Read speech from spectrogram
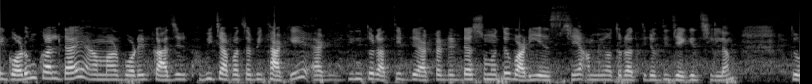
এই গরমকালটায় আমার বরের কাজের খুবই চাপাচাপি থাকে। একদিন তো রাত্রির একটা দেড়টার সময়তেও বাড়ি এসছে, আমি অত রাত্রির অবধি জেগেছিলাম। তো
